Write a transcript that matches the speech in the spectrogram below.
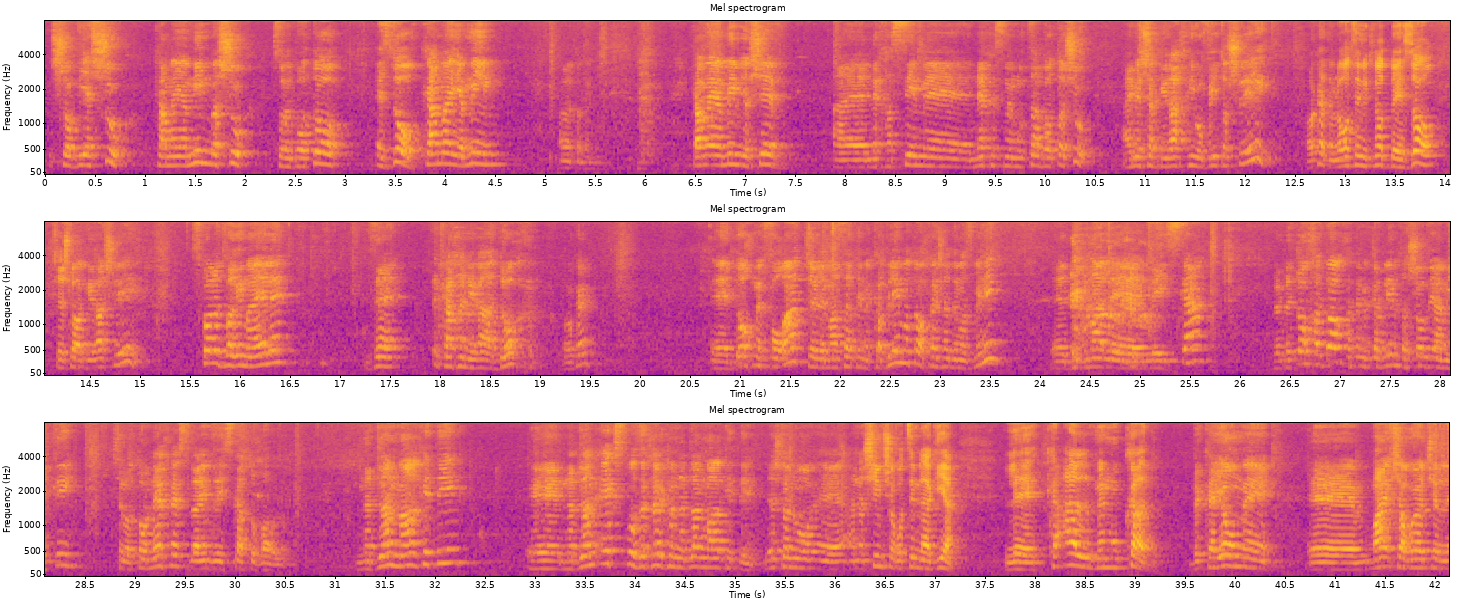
שווי השוק, כמה ימים בשוק, זאת אומרת באותו אזור, כמה ימים, כמה ימים יושב נכסים, נכס ממוצע באותו שוק, האם יש הגירה חיובית או שלילית, אוקיי, אתם לא רוצים לקנות באזור שיש לו הגירה שלילית, אז כל הדברים האלה, זה ככה נראה הדוח, אוקיי, דוח מפורט שלמעשה אתם מקבלים אותו אחרי שאתם מזמינים, דוגמה לעסקה, ובתוך הדוח אתם מקבלים את השווי האמיתי של אותו נכס והאם זו עסקה טובה או לא. נדל"ן marketing נדל"ן אקספו זה חלק מנדל"ן marketing, יש לנו אנשים שרוצים להגיע לקהל ממוקד וכיום מה האפשרויות של,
